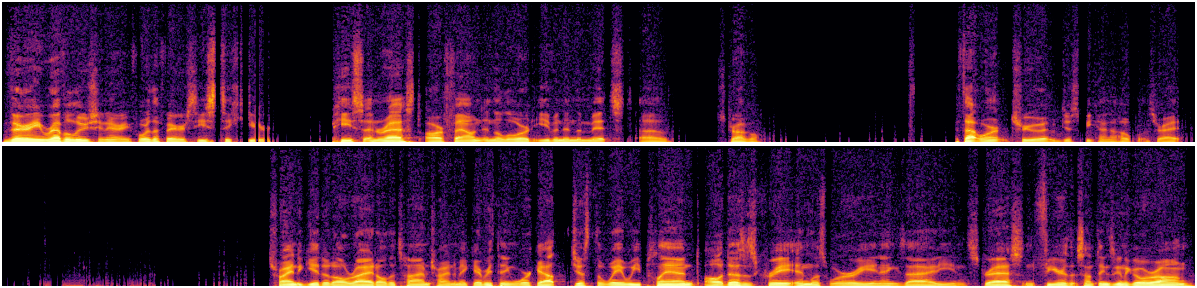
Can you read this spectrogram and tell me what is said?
Very revolutionary for the Pharisees to hear. Peace and rest are found in the Lord even in the midst of struggle. If that weren't true, it would just be kind of hopeless, right? Trying to get it all right all the time, trying to make everything work out just the way we planned, all it does is create endless worry and anxiety and stress and fear that something's going to go wrong.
